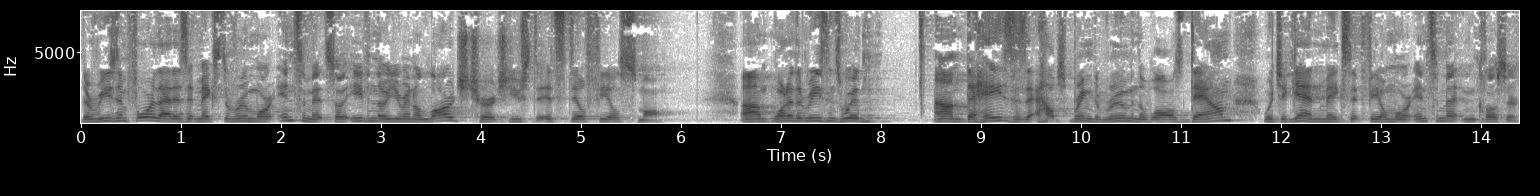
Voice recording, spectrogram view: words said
The reason for that is it makes the room more intimate, so even though you're in a large church, st- it still feels small. Um, one of the reasons with um, the haze is it helps bring the room and the walls down, which again makes it feel more intimate and closer.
